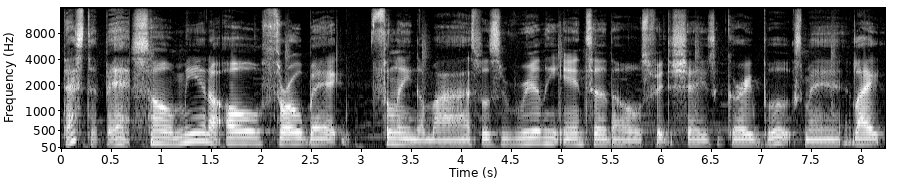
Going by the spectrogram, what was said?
that's the best. So, me and an old throwback fling of mine was really into those Fifty Shades of Grey books, man. Like,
